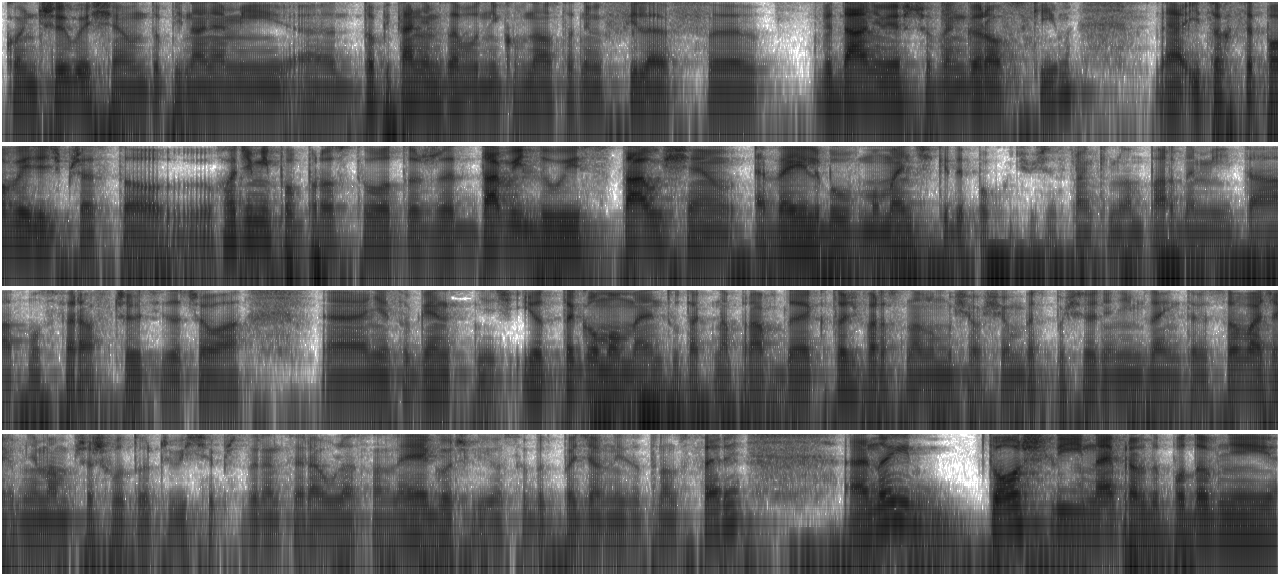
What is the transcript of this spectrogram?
kończyły się dopinaniami, e, dopitaniem zawodników na ostatnią chwilę w wydaniu jeszcze węgorowskim. E, I co chcę powiedzieć przez to? Chodzi mi po prostu o to, że David Luiz stał się available w momencie, kiedy pokłócił się z Frankiem Lampardem i ta atmosfera w Chelsea zaczęła e, nieco gęstnieć. I od tego momentu tak naprawdę ktoś w Arsenalu musiał się bezpośrednio nim zainteresować. Jak mnie mam przeszło to oczywiście przez ręce Raula Sanleyego, czyli osoby odpowiedzialnej za transfery. E, no i doszli najprawdopodobniej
